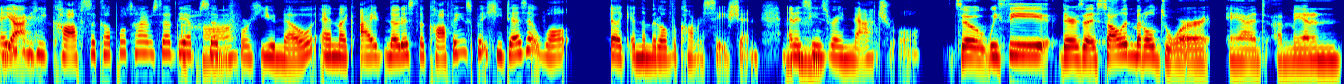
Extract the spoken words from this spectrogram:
And Yeah. he coughs a couple times throughout the episode Uh-huh. before he, you know, and like I noticed the coughings, but he does it while like in the middle of a conversation, and it Mhm. seems very natural. So we see there's a solid metal door and a man,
